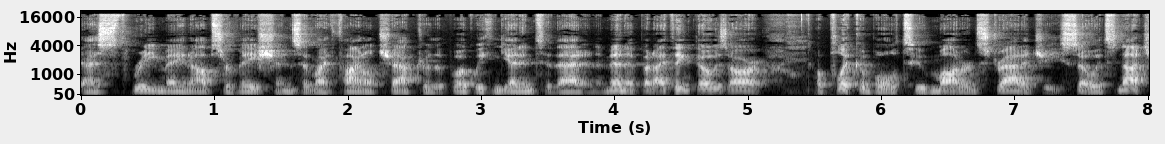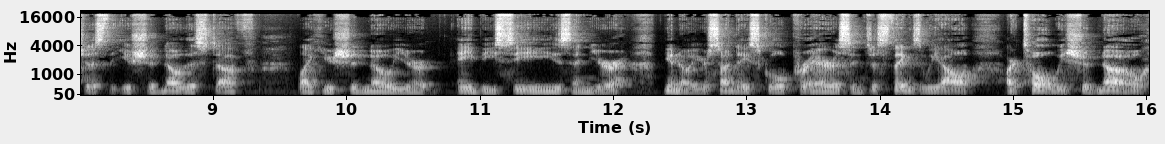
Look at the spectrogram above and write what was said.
as three main observations in my final chapter of the book. We can get into that in a minute, but I think those are applicable to modern strategy. So it's not just that you should know this stuff like you should know your ABCs and your, you know, your Sunday school prayers and just things we all are told we should know.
